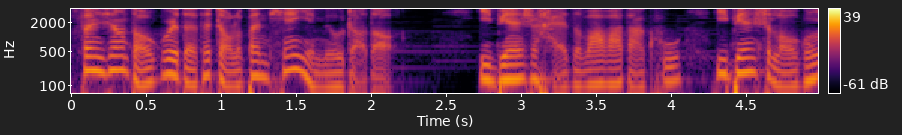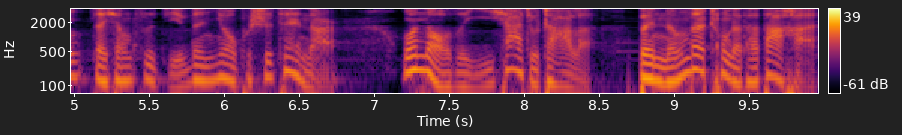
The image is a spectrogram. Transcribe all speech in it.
翻箱倒柜的，他找了半天也没有找到，一边是孩子哇哇大哭，一边是老公在向自己问尿不湿在哪儿，我脑子一下就炸了，本能的冲着他大喊。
